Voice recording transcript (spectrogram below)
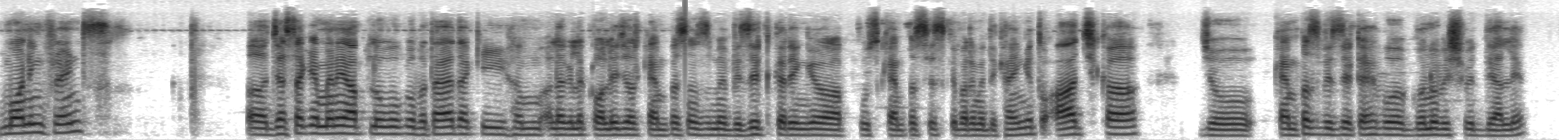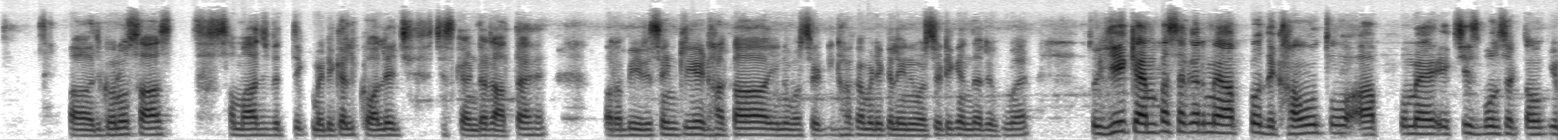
मॉर्निंग फ्रेंड्स जैसा कि मैंने आप लोगों को बताया था कि हम अलग अलग कॉलेज और कैंपस में विज़िट करेंगे और आपको उस कैंपसेस के बारे में दिखाएँगे तो आज का जो कैंपस विज़िट है, वो गोनो विश्वविद्यालय गोनो शास्त्र समाज वित्तिक मेडिकल कॉलेज जिसके अंडर आता है, और अभी recently Dhaka university Dhaka medical university के अंदर हुआ है। तो ये कैंपस अगर मैं आपको दिखाऊँ तो आपको मैं एक चीज़ बोल सकता हूँ कि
